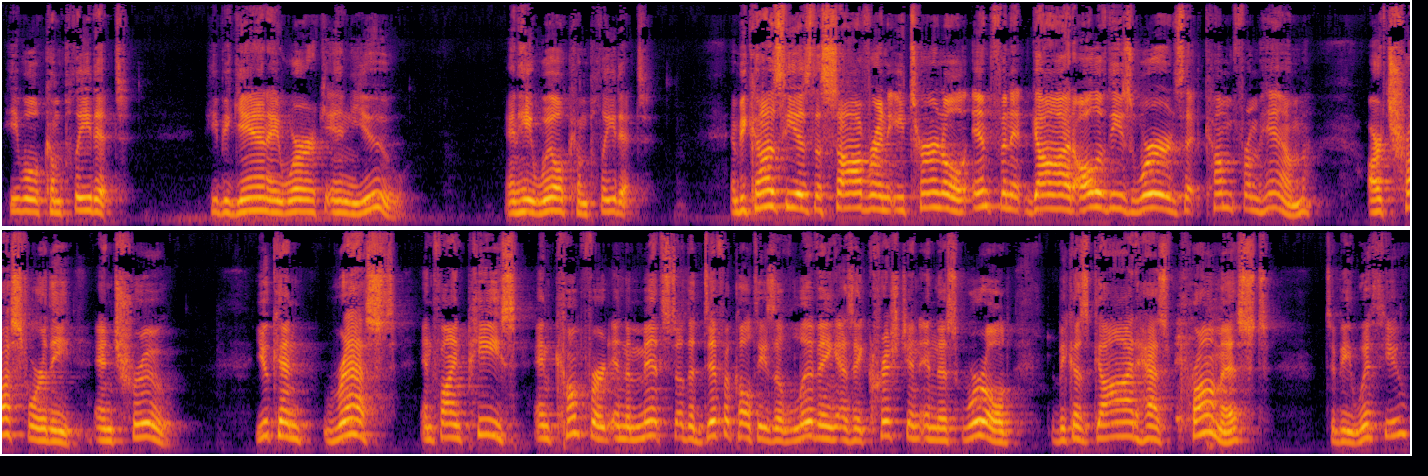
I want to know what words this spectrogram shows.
He will complete it. He began a work in you, and He will complete it. And because he is the sovereign, eternal, infinite God, all of these words that come from him are trustworthy and true. You can rest and find peace and comfort in the midst of the difficulties of living as a Christian in this world because God has promised to be with you,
